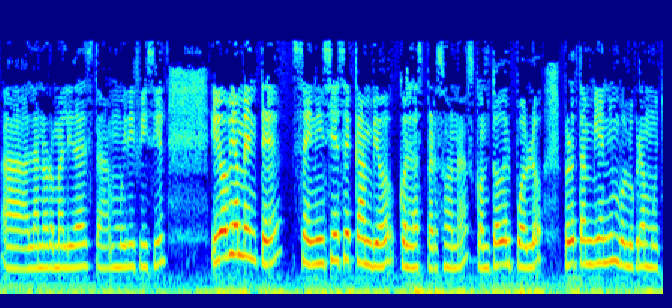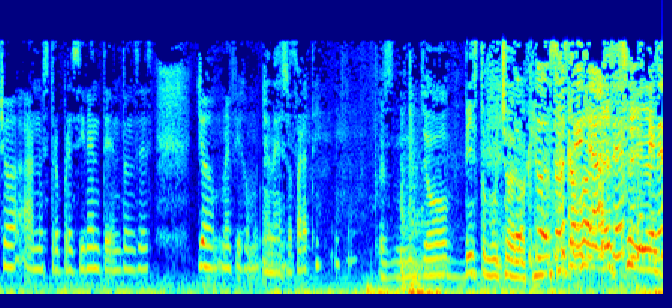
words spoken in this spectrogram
a la normalidad está muy difícil. Y obviamente se inicia ese cambio con las personas, con todo el pueblo, pero también involucra mucho a nuestro presidente. Entonces, yo me fijo mucho en eso para ti. Pues yo visto mucho de Tú, lo que tú- nos tú sí acaba ya de sé, tú decir, sí tienes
